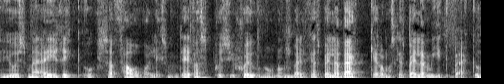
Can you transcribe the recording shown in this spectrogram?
Just med Erik och Safari, liksom, deras positioner. Om de spel- ska spela back eller om de ska spela mittback. Och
